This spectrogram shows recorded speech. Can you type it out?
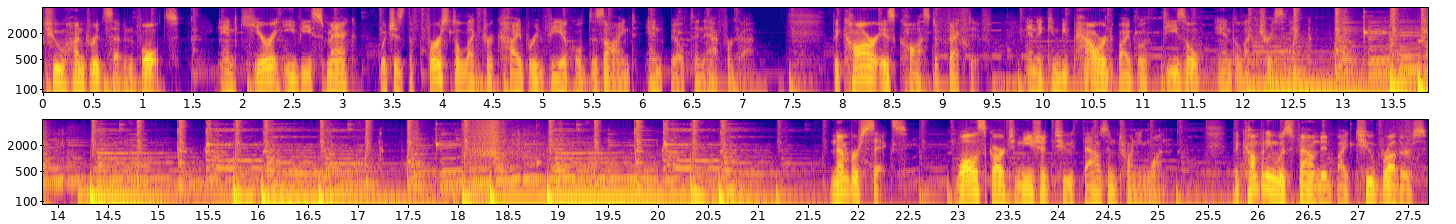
207 volts, and Kiira EV SMAC, which is the first electric hybrid vehicle designed and built in Africa. The car is cost-effective, and it can be powered by both diesel and electricity. Number 6. Wallyscar Tunisia 2021. The company was founded by two brothers,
